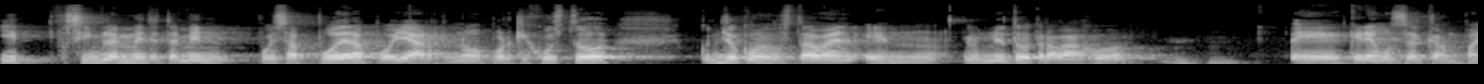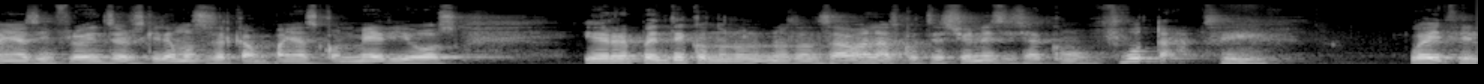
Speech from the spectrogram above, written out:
y simplemente también, pues, a poder apoyar, ¿no? Porque justo yo cuando estaba en, en- en mi otro trabajo, Ujú. eh, queríamos hacer campañas de influencers, queríamos hacer campañas con medios Y de repente cuando nos lanzaban las cotizaciones decía como, puta, Sí. güey, Sí,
